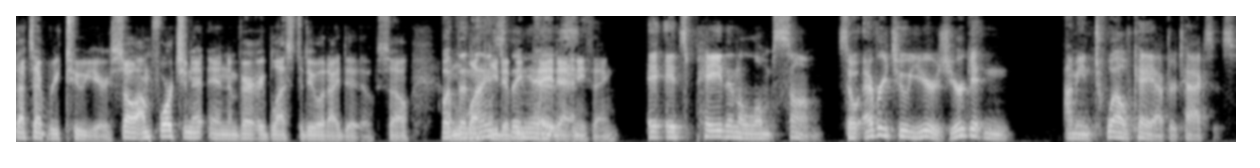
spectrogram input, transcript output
that's every 2 years. So I'm fortunate and I'm very blessed to do what I do. So but I'm lucky nice to be paid is, anything. It, it's paid in a lump sum. So every 2 years you're getting I mean 12k after taxes.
